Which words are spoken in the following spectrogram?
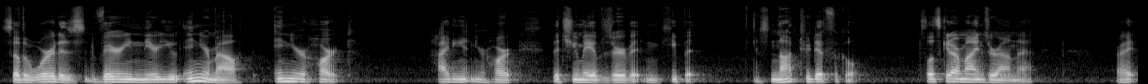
So the word is very near you, in your mouth, in your heart, hiding it in your heart, that you may observe it and keep it. It's not too difficult. So let's get our minds around that, right?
